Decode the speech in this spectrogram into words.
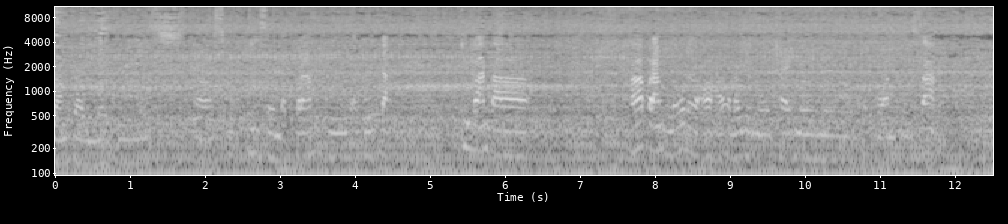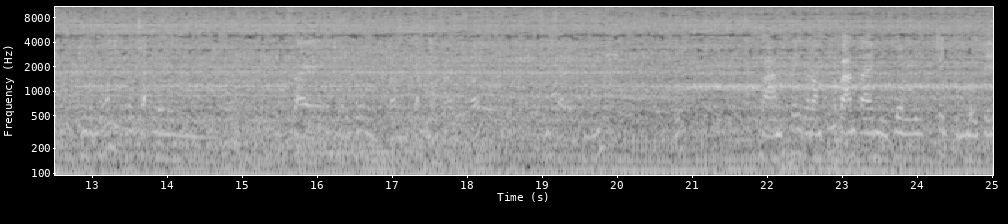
ចាំតែនៅទីអឺស្គី015គឺអពុដាក់គឺបានតាថា5គីឡូដល់អស់ហើយឥឡូវយើងមកឆែកនៅប្រព័ន្ធទូរស័ព្ទទីដំបូងយើងត្រូវចាក់នៅខ្សែតាមចាក់នៅហើយហើយខ្សែបានពេលកន្លងទីបានតែមួយយល់ចុចជាមួយទេ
